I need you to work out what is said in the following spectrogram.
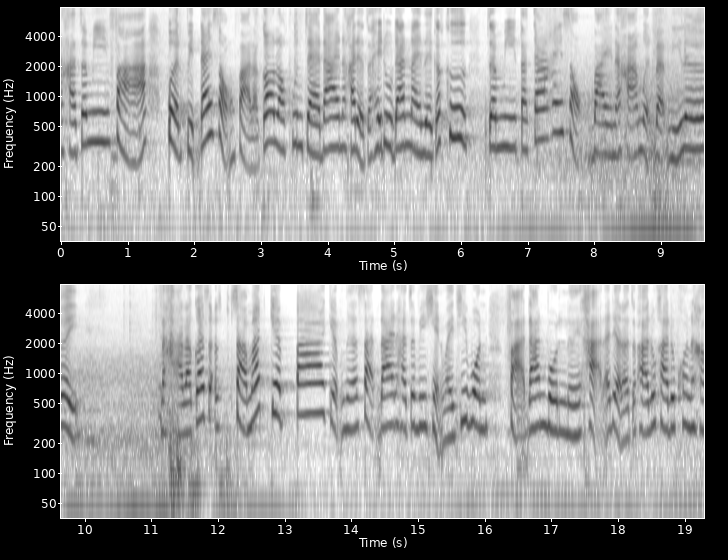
นะคะ จะมีฝาเปิดปิดได้ 2 ฝาแล้วก็ล็อกกุญแจได้นะคะ เดี๋ยวจะให้ดูด้านในเลยก็คือ จะมีตะกร้าให้ 2 ใบนะคะ เหมือนแบบนี้เลยนะคะ แล้วก็สามารถเก็บปลาเก็บเนื้อสัตว์ได้นะคะ จะมีเขียนไว้ที่บนฝาด้านบนเลยค่ะ แล้วเดี๋ยวเราจะพาลูกค้าทุกคนนะคะ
